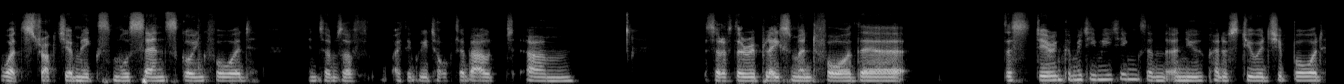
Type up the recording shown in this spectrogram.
what structure makes most sense going forward in terms of i think we talked about um, sort of the replacement for the the steering committee meetings and a new kind of stewardship board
